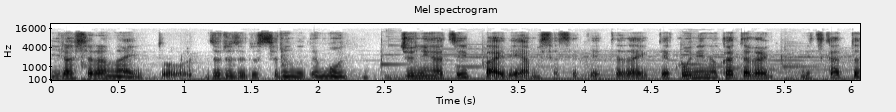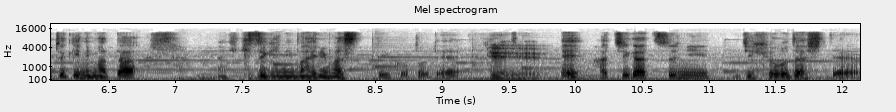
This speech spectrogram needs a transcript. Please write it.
いらっしゃらないとずるずるするのでもう12月いっぱいで辞めさせていただいて公認の方が見つかった時にまた引き継ぎに参りますっていうことで,、えで8月に辞表を出して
